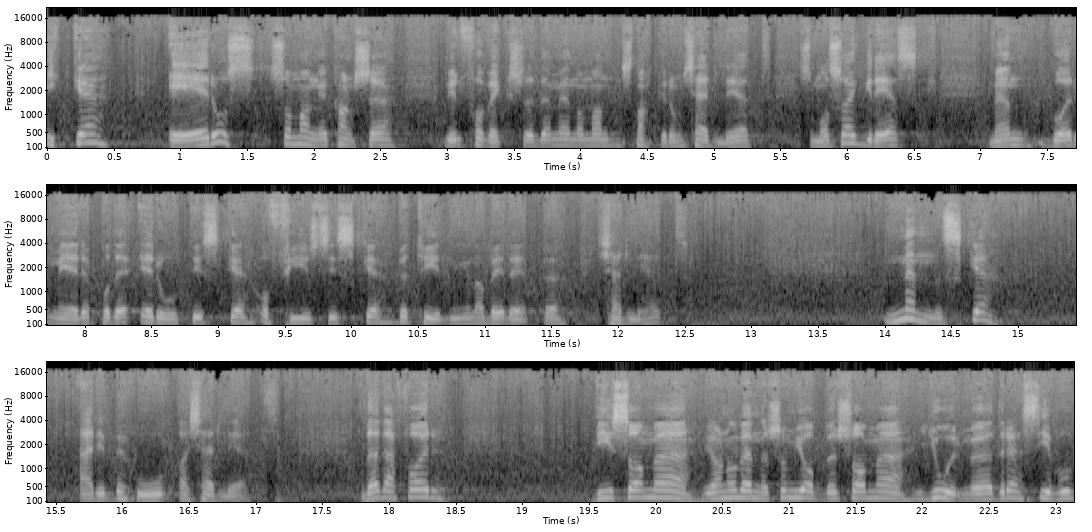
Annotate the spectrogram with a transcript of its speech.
Ikke eros, som mange kanskje vil forveksle det med når man snakker om kjærlighet, som også er gresk, men går mer på det erotiske og fysiske betydningen av begrepet kjærlighet. Mennesket er i behov av kjærlighet. Og Det er derfor de som, eh, Vi har noen venner som jobber som eh, jordmødre, sier hvor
